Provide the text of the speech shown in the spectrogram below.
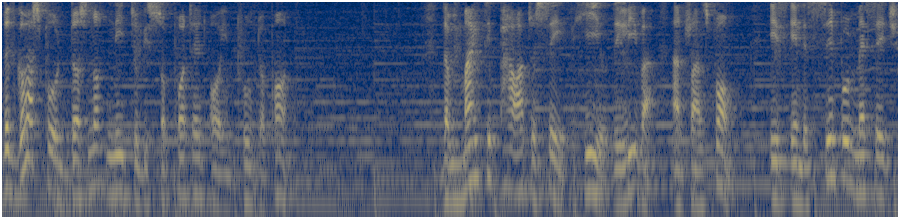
The gospel does not need to be supported or improved upon. The mighty power to save, heal, deliver, and transform is in the simple message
